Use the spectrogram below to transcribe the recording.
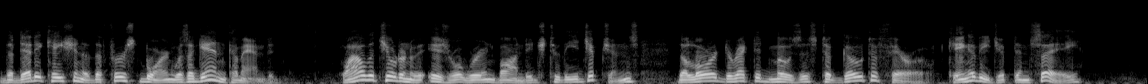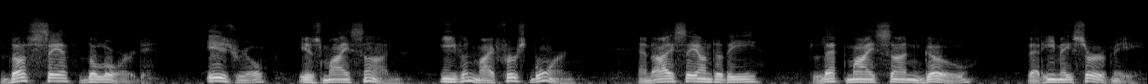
the dedication of the firstborn was again commanded. While the children of Israel were in bondage to the Egyptians, the Lord directed Moses to go to Pharaoh, king of Egypt, and say, Thus saith the Lord, Israel is my son, even my firstborn. And I say unto thee, Let my son go, that he may serve me.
